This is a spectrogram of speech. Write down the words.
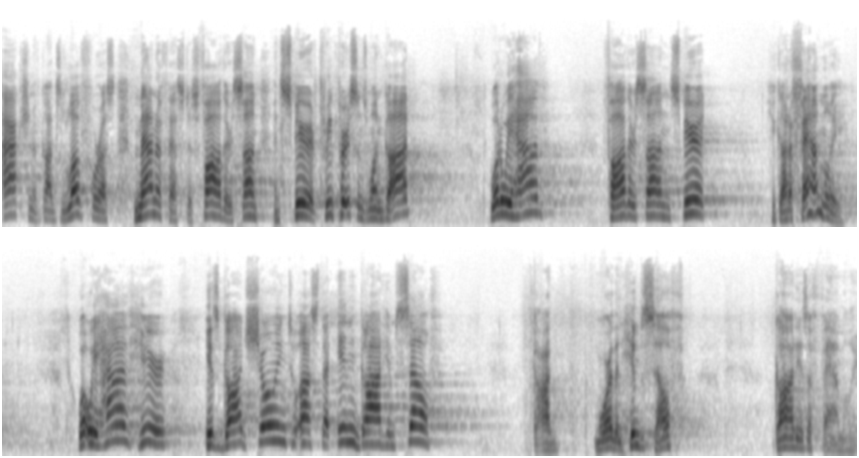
action, of God's love for us, manifest as Father, Son, and Spirit, three persons, one God what do we have? Father, Son, Spirit. You got a family. What we have here is God showing to us that in God Himself, God more than Himself, God is a family.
